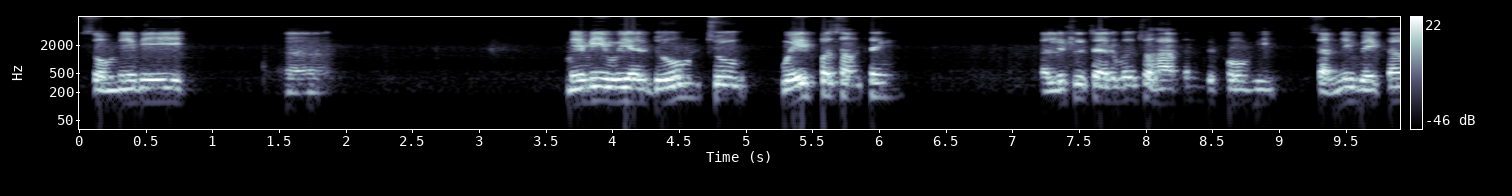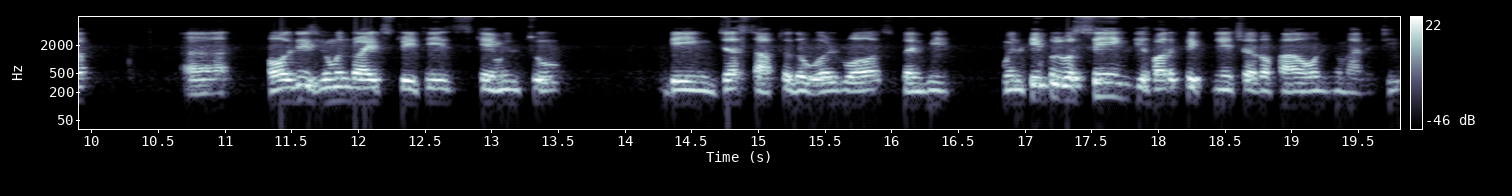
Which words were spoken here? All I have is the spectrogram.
so maybe, uh, maybe we are doomed to wait for something a little terrible to happen before we suddenly wake up. Uh, all these human rights treaties came into being just after the world wars when we when people were seeing the horrific nature of our own humanity.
